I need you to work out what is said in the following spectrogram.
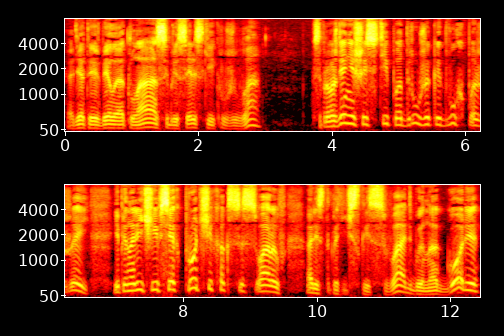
одетая в белый атлас и брюссельские кружева, в сопровождении шести подружек и двух пажей, и при наличии всех прочих аксессуаров аристократической свадьбы на горе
